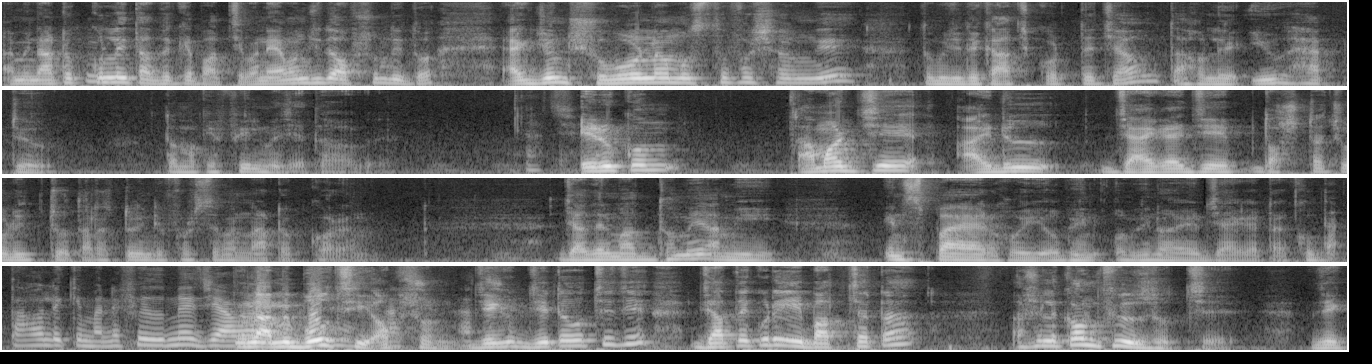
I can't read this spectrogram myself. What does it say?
আমি নাটক করলেই তাদেরকে পাচ্ছি। মানে এমন যদি অপশন দিত একজন সুবর্ণা মুস্তফার সঙ্গে তুমি যদি কাজ করতে চাও তাহলে ইউ হ্যাভ টু তোমাকে ফিল্মে যেতে হবে। আচ্ছা। এরকম আমার যে আইডল জায়গায় যে দশটা চরিত্র তারা টোয়েন্টি ফোর সেভেন নাটক করেন। যাদের মাধ্যমে আমি ইন্সপায়ার হই অভিনয়ের জায়গাটা খুব। তাহলে কি মানে ফিল্মে যাওয়া না আমি বলছি অপশন আচ্ছা, যেটা হচ্ছে যে যাতে করে এই বাচ্চাটা আসলে কনফিউজ হচ্ছে যে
